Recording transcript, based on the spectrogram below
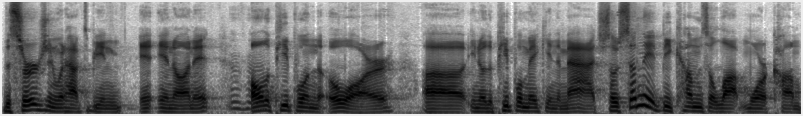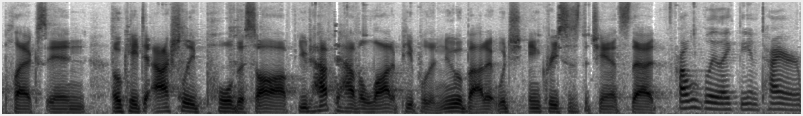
the surgeon would have to be in, in, in on it. Mm-hmm. All the people in the OR, uh, you know, the people making the match. So suddenly it becomes a lot more complex. In okay, to actually pull this off, you'd have to have a lot of people that knew about it, which increases the chance that Probably like the entire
